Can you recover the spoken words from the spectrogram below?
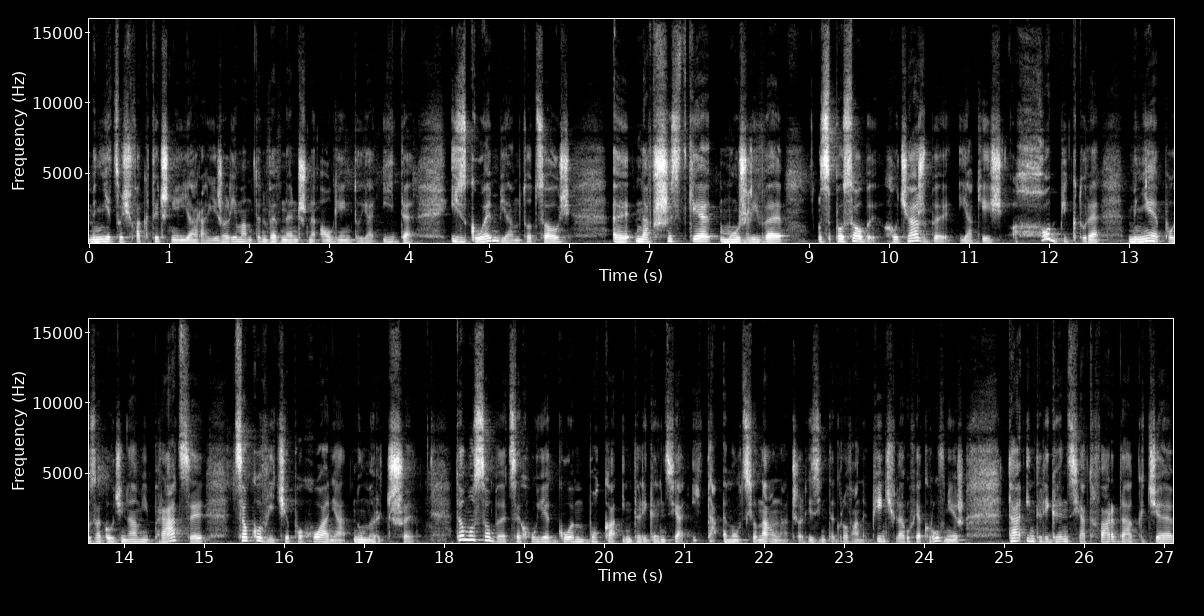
mnie coś faktycznie jara, jeżeli mam ten wewnętrzny ogień, to ja idę i zgłębiam to coś e, na wszystkie możliwe sposoby, chociażby jakieś hobby, które mnie poza godzinami pracy całkowicie pochłania. Numer trzy. Tę osobę cechuje głęboka inteligencja i ta emocjonalna, czyli zintegrowane pięć filarów, jak również ta inteligencja twarda, gdzie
